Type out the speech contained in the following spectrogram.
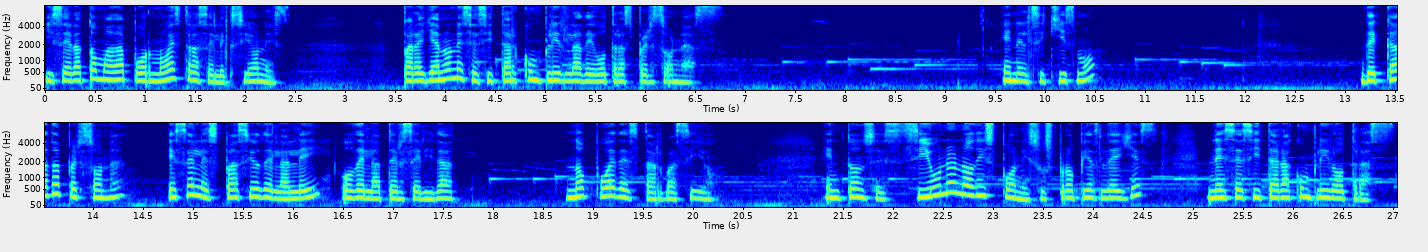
y será tomada por nuestras elecciones, para ya no necesitar cumplir la de otras personas. En el psiquismo, de cada persona es el espacio de la ley o de la terceridad. No puede estar vacío. Entonces, si uno no dispone sus propias leyes, necesitará cumplir otras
